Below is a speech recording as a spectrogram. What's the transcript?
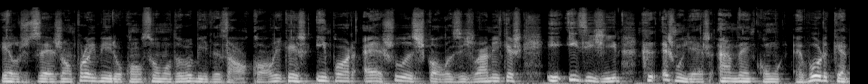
eles desejam proibir o consumo de bebidas alcoólicas, impor às suas escolas islâmicas e exigir que as mulheres andem com a burca.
